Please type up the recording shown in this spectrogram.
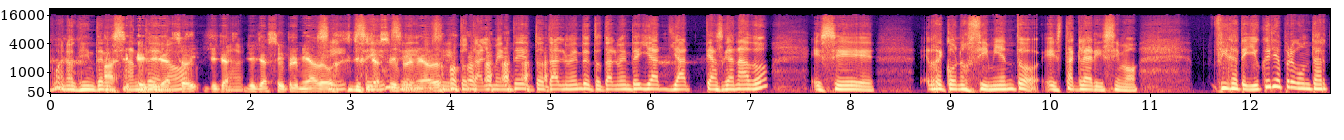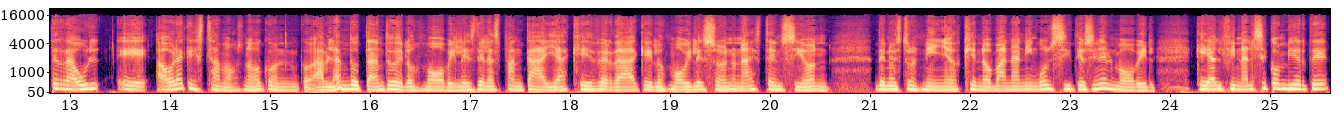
Bueno, qué Así interesante, que yo ya, ¿no? soy, yo ya, yo ya soy premiado. Sí, yo sí, ya soy sí, premiado. sí, totalmente, totalmente, totalmente. Ya, ya te has ganado ese reconocimiento, está clarísimo. Fíjate, yo quería preguntarte, Raúl, eh, ahora que estamos ¿no? con, hablando tanto de los móviles, de las pantallas, que es verdad que los móviles son una extensión de nuestros niños, que no van a ningún sitio sin el móvil, que al final se convierte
